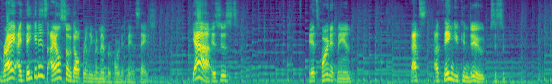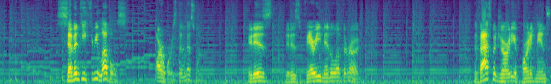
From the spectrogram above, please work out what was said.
Right? I think it is. I also don't really remember Hornet Man stage. Yeah, it's just it's Hornet Man. That's a thing you can do to 73 levels are worse than this one. It is it is very middle of the road. The vast majority of Hornet Man's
